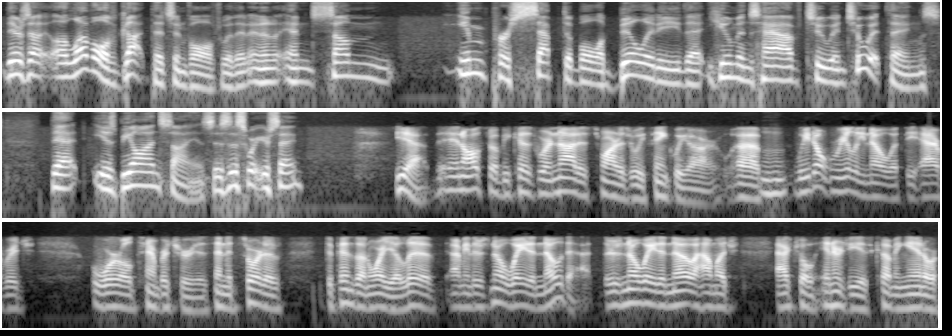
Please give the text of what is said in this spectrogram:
there's a, a level of gut that's involved with it, and and some imperceptible ability that humans have to intuit things that is beyond science. Is this what you're saying? Yeah, and also because we're not as smart as we think we are. Uh, Mm-hmm. We don't really know what the average world temperature is, and it sort of depends on where you live. I mean, there's no way to know that. There's no way to know how much actual energy is coming in, or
